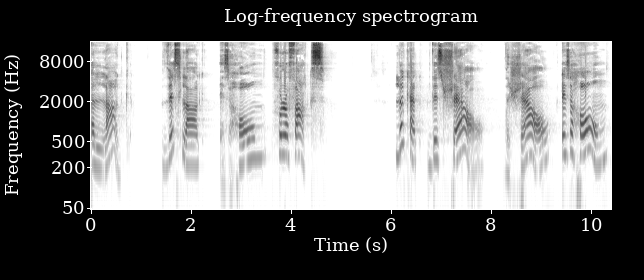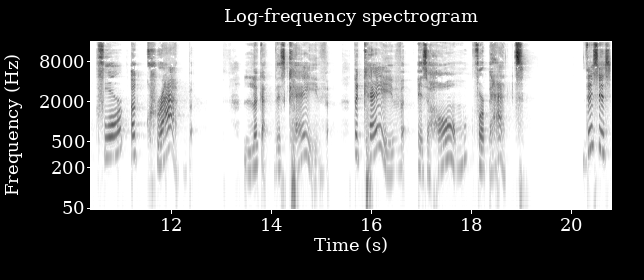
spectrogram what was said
a log. This log is a home for a fox. Look at this shell. The shell is a home for a crab. Look at this cave. The cave is a home for bats. This is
